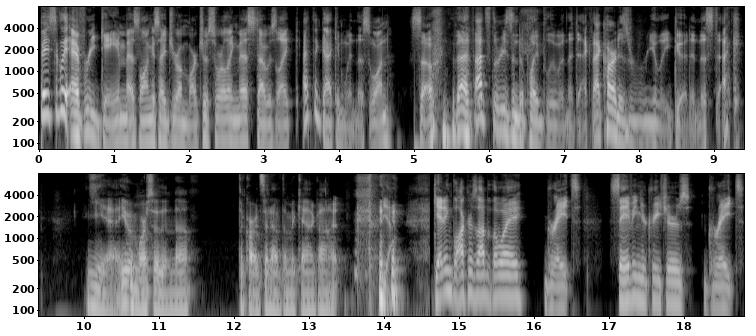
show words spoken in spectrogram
basically every game, as long as I drew a March of Swirling Mist, I was like, I think I can win this one. So that that's the reason to play blue in the deck. That card is really good in this deck. Yeah, even more so than the the cards that have the mechanic on it. yeah. Getting blockers out of the way, great. Saving your creatures, great.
